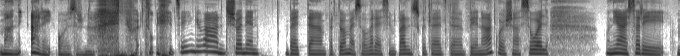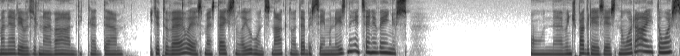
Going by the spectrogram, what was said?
Mani arī uzrunāja ļoti līdzīgi vārdi šodien bet um, par to mēs vēl varēsim padiskutēt uh, pie nākošā soļa. Un jā, es arī, man arī uzrunāja vārdi, kad, um, ja tu vēlies, mēs teiksim, lai uguns nāk no debesīm un iznīcina viņus, un uh, viņš pagriezies norāja tos,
